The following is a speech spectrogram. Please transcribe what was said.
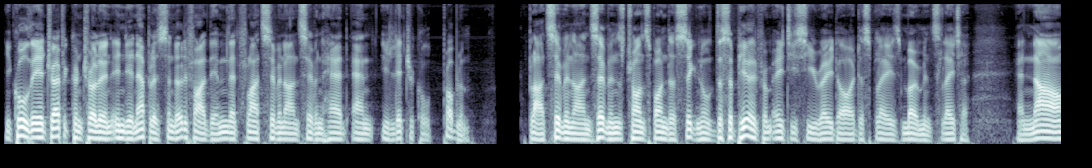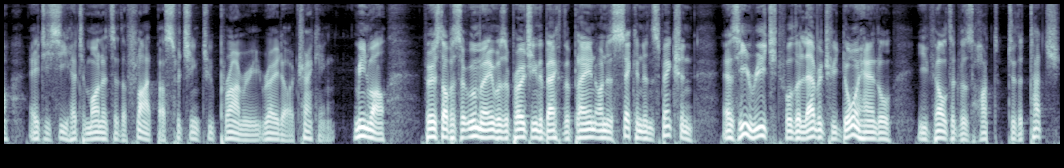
He called the air traffic controller in Indianapolis and notified them that Flight 797 had an electrical problem. Flight 797's transponder signal disappeared from ATC radar displays moments later and now ATC had to monitor the flight by switching to primary radar tracking. Meanwhile, First Officer Ouimet was approaching the back of the plane on his second inspection. As he reached for the lavatory door handle, he felt it was hot to the touch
